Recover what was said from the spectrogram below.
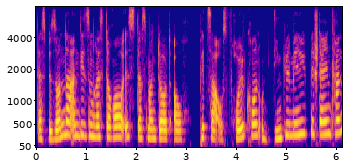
Das Besondere an diesem Restaurant ist, dass man dort auch Pizza aus Vollkorn und Dinkelmehl bestellen kann.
